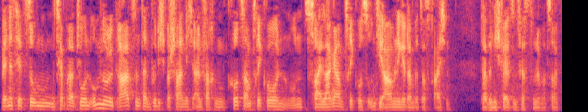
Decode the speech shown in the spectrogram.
Wenn es jetzt so um Temperaturen um 0 Grad sind, dann würde ich wahrscheinlich einfach ein Kurzarmtrikot und zwei Langarmtrikots und die Armlinge, wird das reichen. Da bin ich felsenfest von überzeugt.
